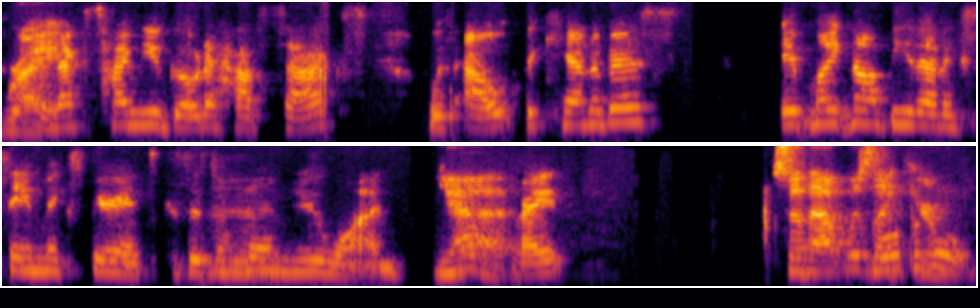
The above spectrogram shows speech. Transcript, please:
Right. The right next time you go to have sex without the cannabis, it might not be that same experience because it's a whole mm-hmm. new one, yeah. right? so that was like your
